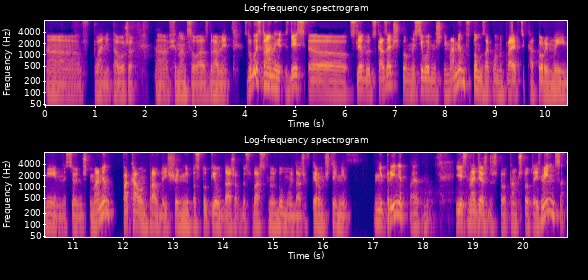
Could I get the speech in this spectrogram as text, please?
в плане того же финансового оздоровления. С другой стороны, здесь следует сказать, что на сегодняшний момент в том законопроекте, который мы имеем на сегодняшний момент, пока он, правда, еще не поступил даже в Государственную Думу и даже в первом чтении не принят, поэтому есть надежда, что там что-то изменится.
